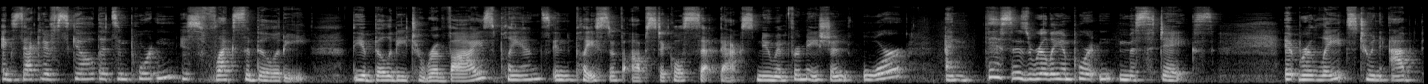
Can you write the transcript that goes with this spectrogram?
executive skill that's important is flexibility, the ability to revise plans in place of obstacles, setbacks, new information, or, and this is really important, mistakes. It relates to an ab-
